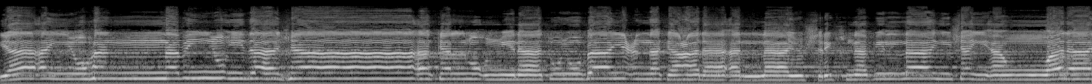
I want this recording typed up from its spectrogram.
يا أيها النبي إذا جاءك المؤمنات يبايعنك على أن لا يشركن بالله شيئا ولا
